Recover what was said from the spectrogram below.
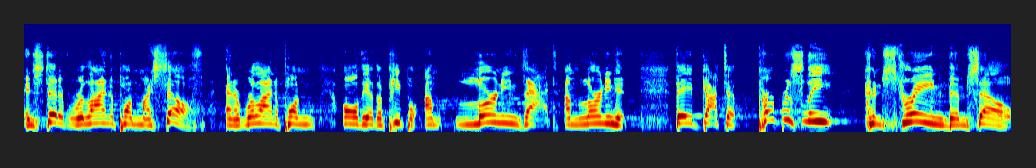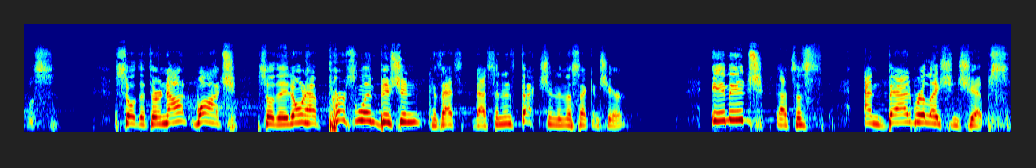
Instead of relying upon myself and relying upon all the other people, I'm learning that. I'm learning it. They've got to purposely constrain themselves so that they're not watch, so they don't have personal ambition, because that's, that's an infection in the second chair. Image, that's a, and bad relationships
